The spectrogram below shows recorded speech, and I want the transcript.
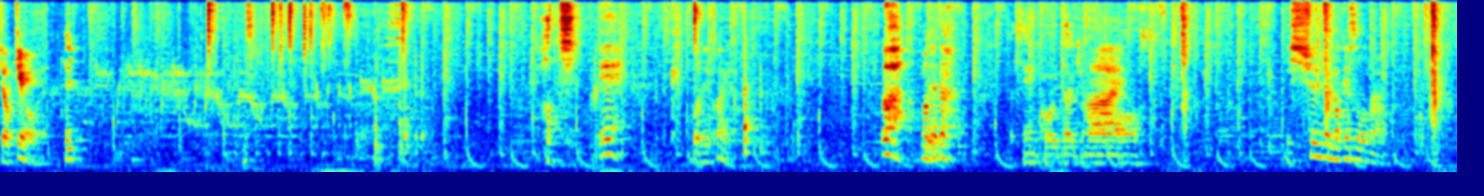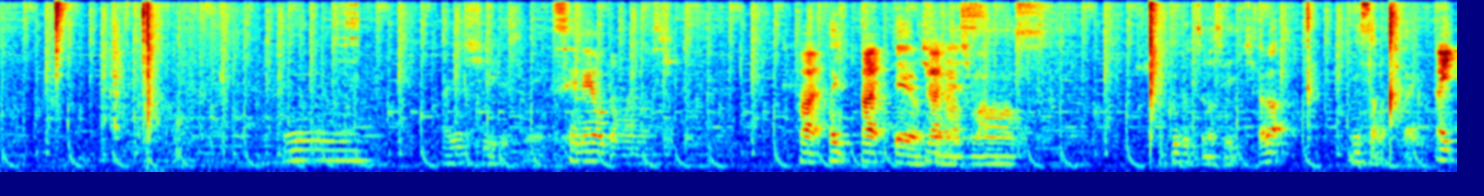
じゃあ OK ほはい。八。え結構でかいなうわ負けた先行いただきます。一瞬で負けそうだなうーん。攻めようと思います。はい。はい。はい。でよろしくお願いしおます。植物の聖域から2差の違い。はい。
